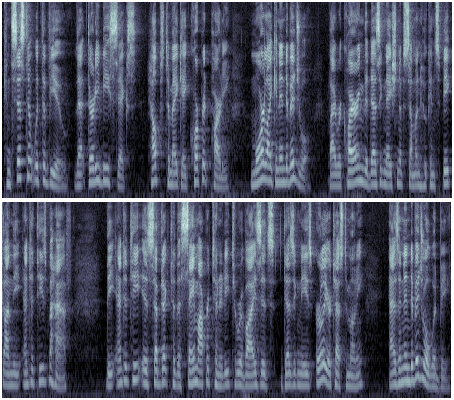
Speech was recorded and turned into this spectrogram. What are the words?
Consistent with the view that 30b6 helps to make a corporate party more like an individual by requiring the designation of someone who can speak on the entity's behalf, the entity is subject to the same opportunity to revise its designee's earlier testimony as an individual would be.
